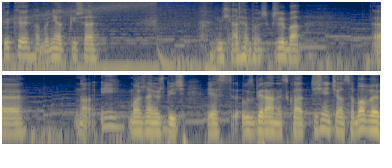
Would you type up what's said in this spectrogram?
kyky, albo nie odpiszę. Michale, masz grzyba. E, no i można już bić. Jest uzbierany skład 10-osobowy.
